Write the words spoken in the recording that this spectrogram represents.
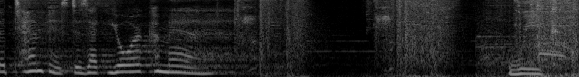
The Tempest is at your command. Weak.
